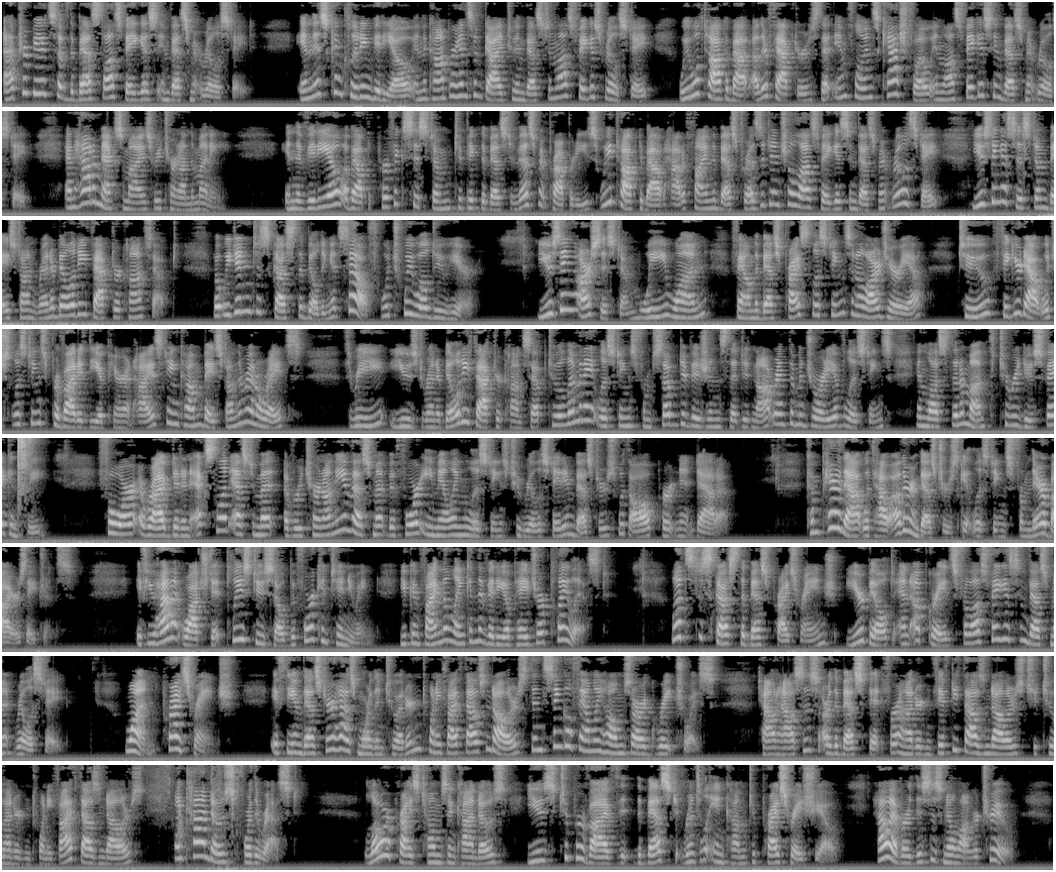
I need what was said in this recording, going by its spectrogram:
Attributes of the best Las Vegas investment real estate. In this concluding video in the Comprehensive Guide to Invest in Las Vegas Real Estate, we will talk about other factors that influence cash flow in Las Vegas investment real estate and how to maximize return on the money. In the video about the perfect system to pick the best investment properties, we talked about how to find the best residential Las Vegas investment real estate using a system based on rentability factor concept. But we didn't discuss the building itself, which we will do here. Using our system, we 1. found the best price listings in a large area, 2. figured out which listings provided the apparent highest income based on the rental rates, 3. Used rentability factor concept to eliminate listings from subdivisions that did not rent the majority of listings in less than a month to reduce vacancy. Four, arrived at an excellent estimate of return on the investment before emailing listings to real estate investors with all pertinent data. Compare that with how other investors get listings from their buyer's agents. If you haven't watched it, please do so before continuing. You can find the link in the video page or playlist. Let's discuss the best price range, year built, and upgrades for Las Vegas investment real estate. 1. Price range. If the investor has more than $225,000, then single family homes are a great choice. Townhouses are the best fit for $150,000 to $225,000, and condos for the rest. Lower priced homes and condos used to provide the best rental income to price ratio. However, this is no longer true.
